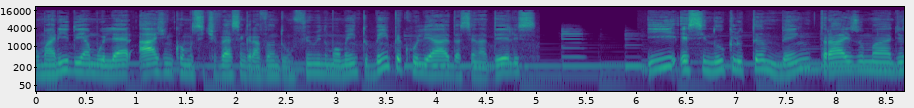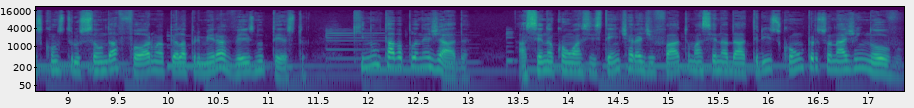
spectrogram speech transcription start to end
o marido e a mulher agem como se estivessem gravando um filme no momento bem peculiar da cena deles. E esse núcleo também traz uma desconstrução da forma pela primeira vez no texto, que não estava planejada. A cena com o assistente era de fato uma cena da atriz com um personagem novo,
